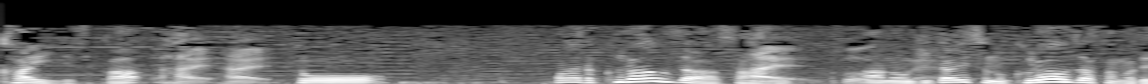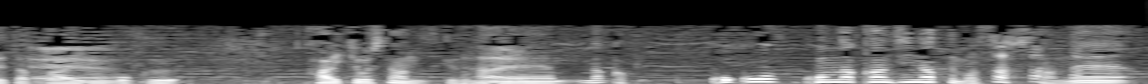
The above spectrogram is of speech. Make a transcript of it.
回ですか？はい、はい。と、この間、クラウザーさん、はいね。あのギタリストのクラウザーさんが出た回ええ。も僕、拝聴したんですけどもね、はなんか、ここ、こんな感じになってましたね。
